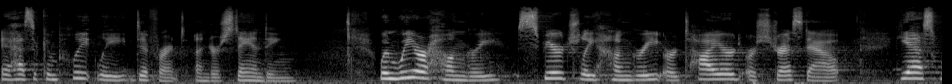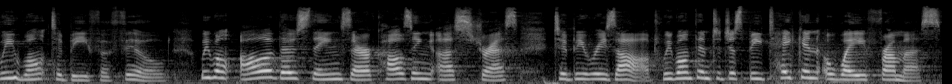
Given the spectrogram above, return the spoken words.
it has a completely different understanding. When we are hungry, spiritually hungry, or tired or stressed out, Yes, we want to be fulfilled. We want all of those things that are causing us stress to be resolved. We want them to just be taken away from us.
